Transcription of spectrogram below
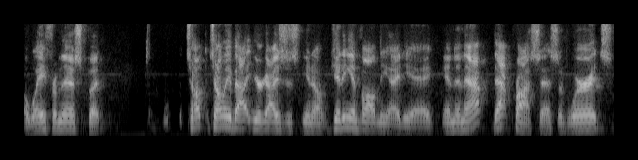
away from this, but tell, tell me about your guys' you know getting involved in the IDA and then that that process of where it's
